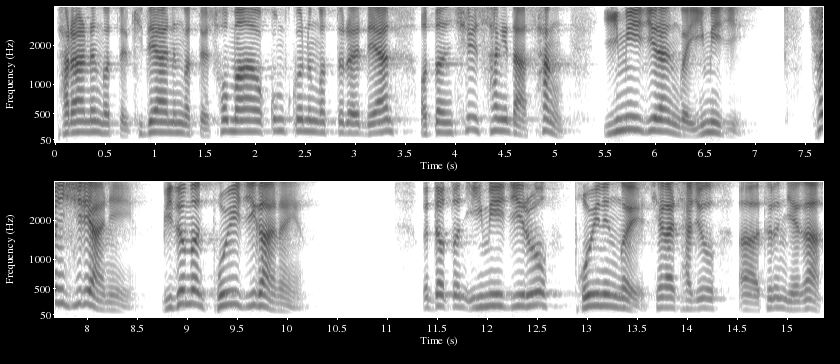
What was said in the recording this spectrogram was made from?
바라는 것들, 기대하는 것들, 소망하고 꿈꾸는 것들에 대한 어떤 실상이다. 상, 이미지라는 거예요. 이미지. 현실이 아니에요. 믿음은 보이지가 않아요. 근데 어떤 이미지로 보이는 거예요. 제가 자주 아, 들은 예가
